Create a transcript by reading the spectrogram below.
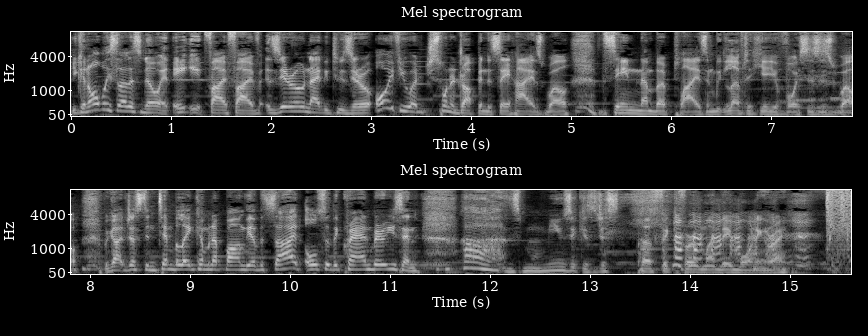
you can always let us know at 8855-0920 or if you just want to drop in to say hi as well, the same number applies and we'd love to hear your voices as well. We got Justin Timberlake coming up on the other side, also the Cranberries and ah, this music is just perfect for a Monday morning, right?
